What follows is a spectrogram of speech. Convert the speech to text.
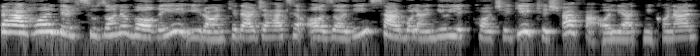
به هر حال دلسوزان واقعی ایران که در جهت آزادی، سربلندی و یک پارچگی کشور فعالیت می کنند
